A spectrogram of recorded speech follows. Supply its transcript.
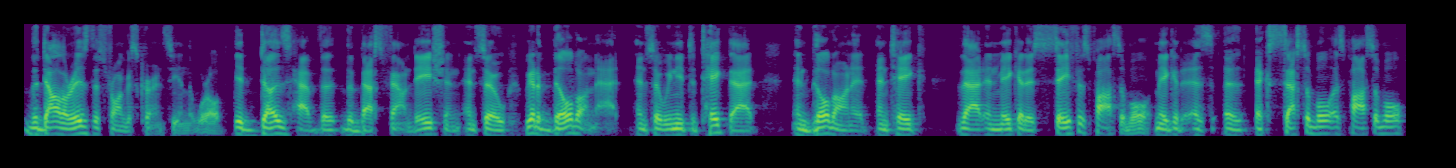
the dollar is the strongest currency in the world. It does have the, the best foundation. And so we got to build on that. And so we need to take that and build on it and take that and make it as safe as possible, make it as, as accessible as possible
